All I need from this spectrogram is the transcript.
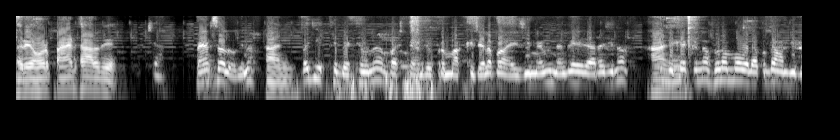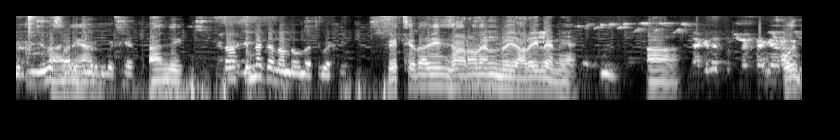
ਮੇਰੇ ਉਮਰ 65 ਸਾਲ ਦੇ। ਅੱਛਾ। 65 ਸਾਲ ਹੋ ਗਏ ਨਾ? ਹਾਂਜੀ ਬਾਜੀ ਇੱਥੇ ਬੈਠੇ ਹੋ ਨਾ ਬੱਸ ਸਟੈਂਡ ਦੇ ਉੱਪਰ ਮੱਖੀ ਚੱਲ ਪਾਏ ਸੀ ਮੈਂ ਵੀ ਲੰਘੇ ਜਾ ਰਿਹਾ ਸੀ ਨਾ। ਇੱਥੇ ਕਿੰਨਾ ਸੋਹਣਾ ਮਾਹੌਲ ਹੈ ਪ੍ਰਧਾਨ ਜੀ ਬੈਠੇ ਸੀ ਨਾ ਸਾਰੇ ਹਾਂਜੀ ਬੈਠੇ ਆ। ਹਾਂਜੀ ਤਾਂ ਕਿੰਨਾ ਕੁ ਆਨੰਦ ਆਉਂਦਾ ਇੱਥੇ ਬੈਠ? ਇੱਥੇ ਤਾਂ ਜੀ ਸਾਰਾ ਦਿਨ ਨਜ਼ਾਰੇ ਹੀ ਲੈਨੇ ਆ। ਹਾਂ। ਕੋਈ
